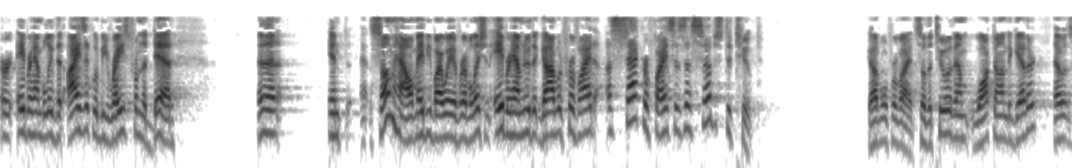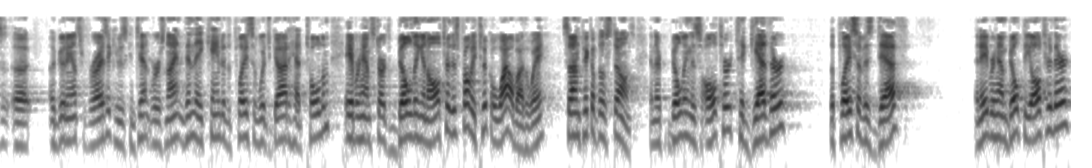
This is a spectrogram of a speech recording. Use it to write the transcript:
or Abraham believed that Isaac would be raised from the dead. And then, in, somehow, maybe by way of revelation, Abraham knew that God would provide a sacrifice as a substitute. God will provide. So the two of them walked on together. That was a, a, good answer for Isaac. He was content. Verse 9. Then they came to the place of which God had told him. Abraham starts building an altar. This probably took a while, by the way. Son, pick up those stones. And they're building this altar together, the place of his death. And Abraham built the altar there.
